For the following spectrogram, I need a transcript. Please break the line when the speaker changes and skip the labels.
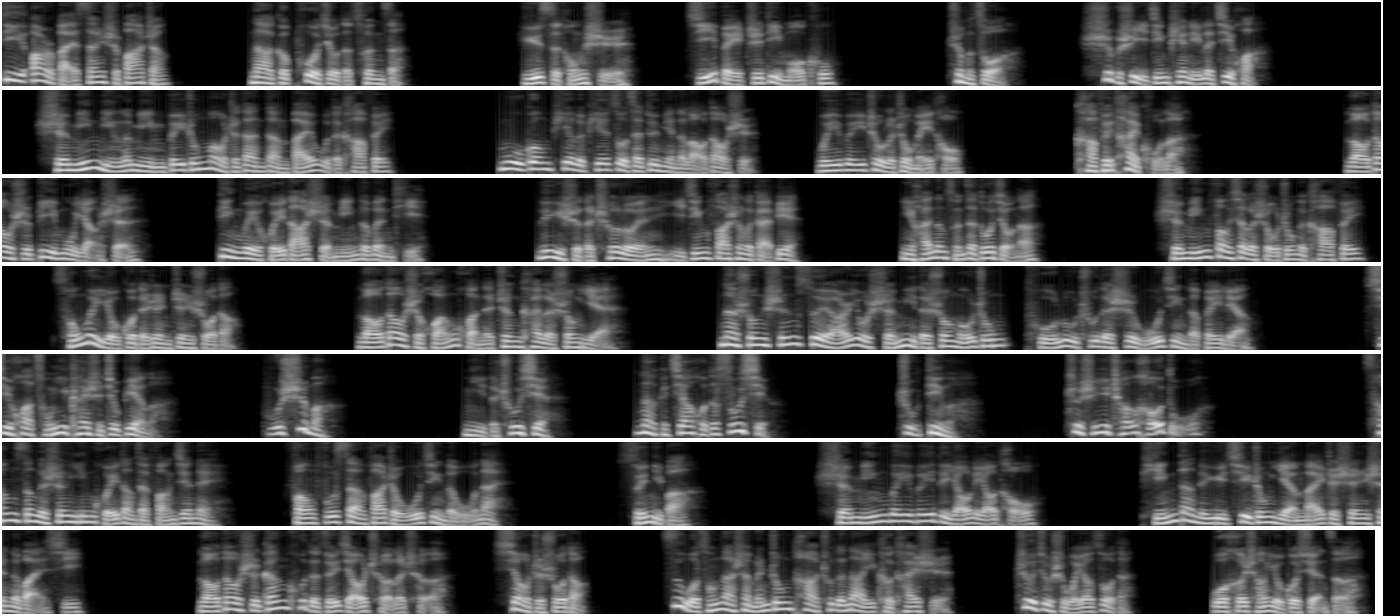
第二百三十八章，那个破旧的村子。与此同时，极北之地魔窟，这么做是不是已经偏离了计划？沈明抿了抿杯中冒着淡淡白雾的咖啡，目光瞥了瞥坐在对面的老道士，微微皱了皱眉头。咖啡太苦了。老道士闭目养神，并未回答沈明的问题。历史的车轮已经发生了改变。你还能存在多久呢？神明放下了手中的咖啡，从未有过的认真说道。老道士缓缓的睁开了双眼，那双深邃而又神秘的双眸中吐露出的是无尽的悲凉。计划从一开始就变了，不是吗？你的出现，那个家伙的苏醒，注定了，这是一场豪赌。沧桑的声音回荡在房间内。仿佛散发着无尽的无奈。随你吧，沈明微微的摇了摇头，平淡的语气中掩埋着深深的惋惜。老道士干枯的嘴角扯了扯，笑着说道：“自我从那扇门中踏出的那一刻开始，这就是我要做的。我何尝有过选择？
